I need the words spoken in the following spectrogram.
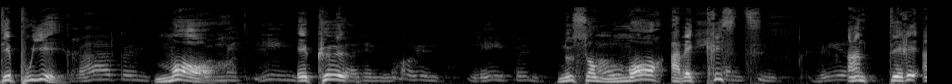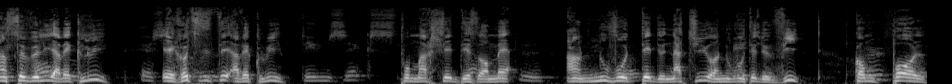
dépouillé, mort, et que nous sommes morts avec Christ, enterrés, ensevelis avec lui et ressuscités avec lui pour marcher désormais en nouveauté de nature, en nouveauté de vie, comme Paul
